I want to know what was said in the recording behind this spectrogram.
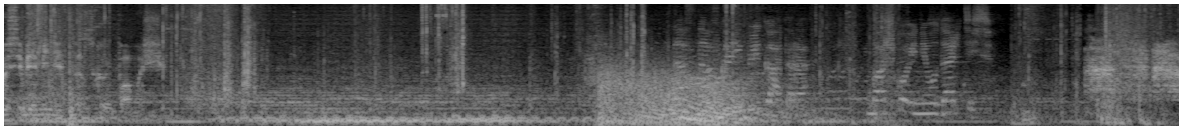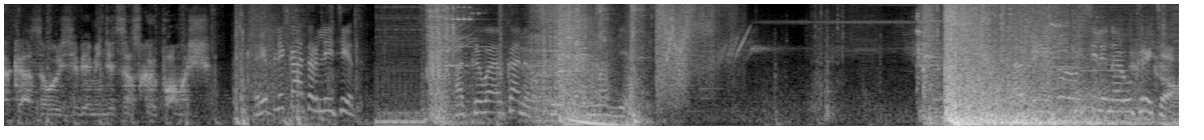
Оказываю себе медицинскую помощь. Доставка репликатора. Башкой не ударьтесь. Оказываю себе медицинскую помощь. Репликатор летит. Открываю камеру, включаем мозги. Организую усиленное укрытие.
